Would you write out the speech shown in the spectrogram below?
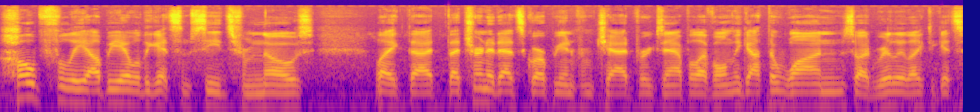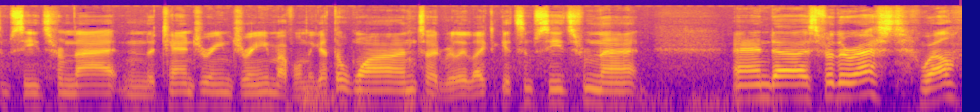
hopefully I'll be able to get some seeds from those like that, that Trinidad Scorpion from Chad, for example, I've only got the one, so I'd really like to get some seeds from that. And the Tangerine Dream, I've only got the one, so I'd really like to get some seeds from that. And uh, as for the rest, well,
